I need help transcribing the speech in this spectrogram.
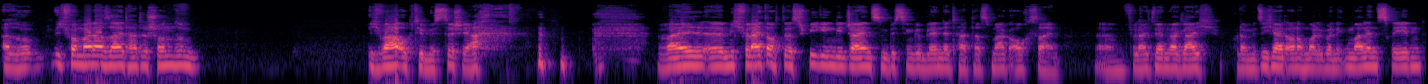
Also ich von meiner Seite hatte schon so ein... Ich war optimistisch, ja. Weil äh, mich vielleicht auch das Spiel gegen die Giants ein bisschen geblendet hat. Das mag auch sein. Ähm, vielleicht werden wir gleich oder mit Sicherheit auch nochmal über Nick Mullins reden,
